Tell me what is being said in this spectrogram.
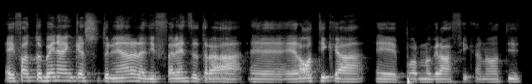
E hai fatto bene anche a sottolineare la differenza tra eh, erotica e pornografica, no? Ti,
